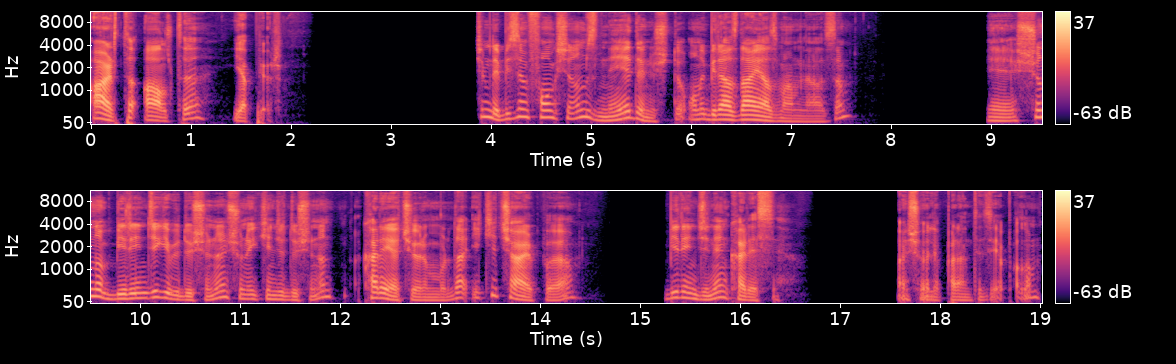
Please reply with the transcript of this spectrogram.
artı 6 yapıyorum. Şimdi bizim fonksiyonumuz neye dönüştü? Onu biraz daha yazmam lazım. Ee, şunu birinci gibi düşünün, şunu ikinci düşünün. Kareyi açıyorum burada. 2 çarpı birincinin karesi. Şöyle parantezi yapalım.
